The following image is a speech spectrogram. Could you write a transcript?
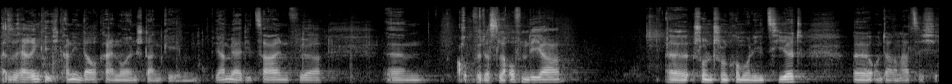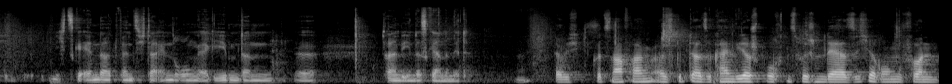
Also Herr Rinke, ich kann Ihnen da auch keinen neuen Stand geben. Wir haben ja die Zahlen für, ähm, auch für das laufende Jahr äh, schon, schon kommuniziert äh, und daran hat sich nichts geändert. Wenn sich da Änderungen ergeben, dann äh, teilen wir Ihnen das gerne mit. Darf ich kurz nachfragen? Es gibt also keinen Widerspruch zwischen der Sicherung von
